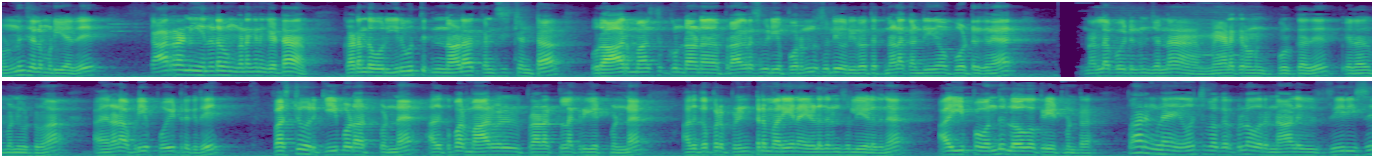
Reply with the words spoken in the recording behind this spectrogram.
ஒன்றும் சொல்ல முடியாது. காரணம் நீ என்னடா உன் கணக்குன்னு கேட்டால் கடந்த ஒரு இருபத்தெட்டு நாளாக கன்சிஸ்டண்ட்டாக ஒரு ஆறு மாதத்துக்கு உண்டான ப்ராக்ரஸ் வீடியோ போடுறேன்னு சொல்லி ஒரு இருபத்தெட்டு நாளாக கண்டினியூவாக போட்டிருக்கிறேன். நல்லா போயிட்டுருக்குன்னு சொன்னால் மேலே இருக்கிறவனுக்கு பொறுக்காது. ஏதாவது பண்ணி விட்ருவான் அதனால் அப்படியே போயிட்டுருக்குது ஃபஸ்ட்டு ஒரு கீபோர்ட் ஆர்ட் பண்ணேன். அதுக்கப்புறம் மார்வல் ப்ராடக்ட்லாம் க்ரியேட் பண்ணேன். அதுக்கப்புறம் பிரிண்டர் மாதிரியே நான் எழுதுறேன்னு சொல்லி எழுதினேன். அது இப்போ வந்து லோகோ க்ரியேட் பண்ணுறேன் பாருங்களேன் யோசிச்சு பார்க்குறக்குள்ள ஒரு நாலு சீரீஸு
